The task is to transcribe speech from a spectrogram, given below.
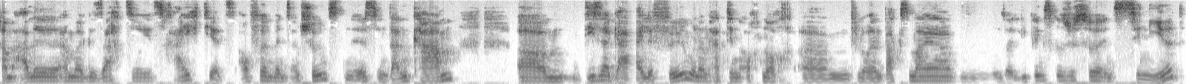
haben alle, haben wir gesagt, so jetzt reicht jetzt, aufhören, wenn es am schönsten ist. Und dann kam ähm, dieser geile Film und dann hat den auch noch ähm, Florian Wachsmeier, unser Lieblingsregisseur, inszeniert.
